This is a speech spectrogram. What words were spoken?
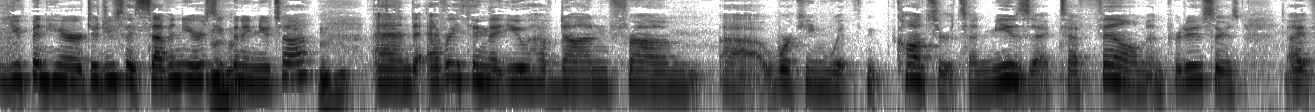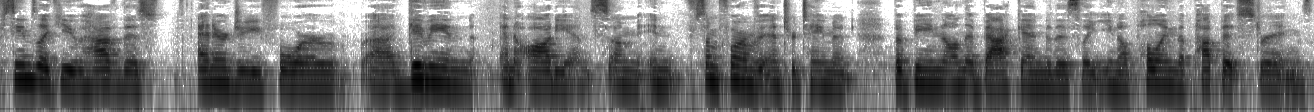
you've been here. Did you say seven years? You've Mm-hmm. been in Utah, and everything that you have done from uh, working with concerts and music to film and producers, it seems like you have this energy for uh, giving an audience some in some form of entertainment, but being on the back end of this, like you know, pulling the puppet strings.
